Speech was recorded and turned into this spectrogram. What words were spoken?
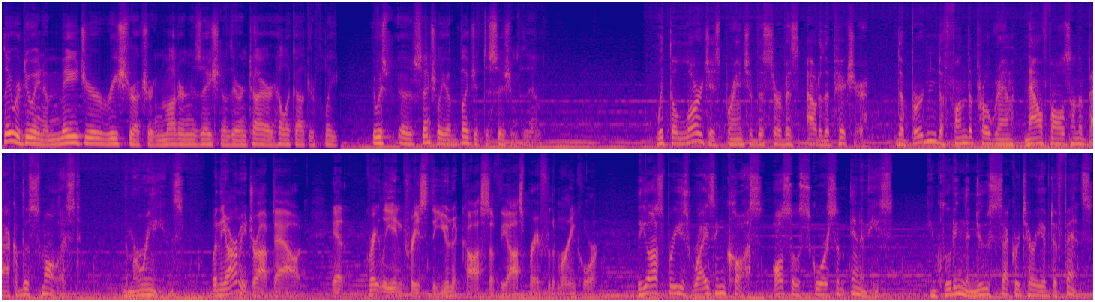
They were doing a major restructuring, modernization of their entire helicopter fleet. It was uh, essentially a budget decision for them. With the largest branch of the service out of the picture, the burden to fund the program now falls on the back of the smallest, the Marines. When the Army dropped out, it greatly increased the unit costs of the Osprey for the Marine Corps. The Osprey's rising costs also score some enemies, including the new Secretary of Defense,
